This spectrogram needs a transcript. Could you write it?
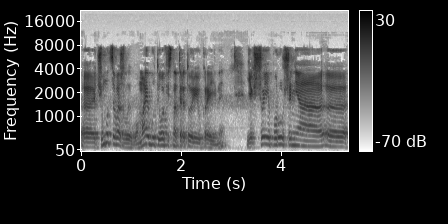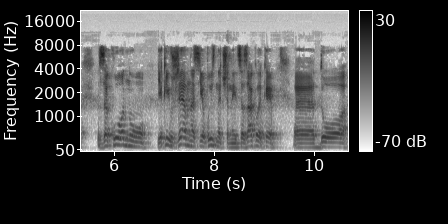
Е, Чому це важливо? Має бути офіс на території України. Якщо є порушення е, закону, який вже в нас є визначений, це заклики е, до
